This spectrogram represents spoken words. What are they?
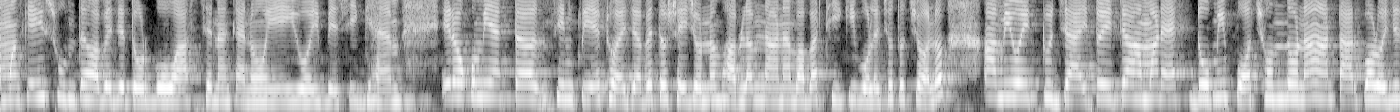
আমাকেই শুনতে হবে যে, তোর বউ আসছে না কেন? এই, ওই, বেশি ঘ্যাম। এরকমই একটা সিন ক্রিয়েট হয়ে যাবে। তো সেই জন্য ভাবলাম, না না, বাবা, ঠিকই বলেছ। তো চলো, আমিও একটু যাই। তো এটা আমার একদমই পছন্দ না। আর তারপর ওই যে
